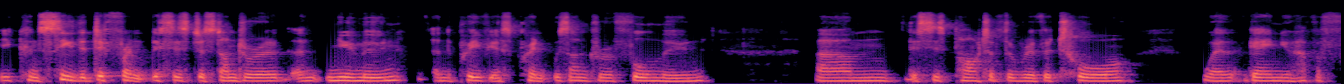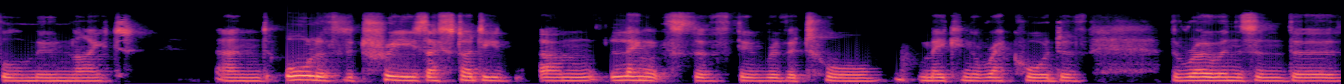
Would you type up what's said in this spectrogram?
you can see the different. This is just under a, a new moon, and the previous print was under a full moon. Um, this is part of the River Taw, where again you have a full moonlight and all of the trees. I studied um, lengths of the River Taw, making a record of the rowans and the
